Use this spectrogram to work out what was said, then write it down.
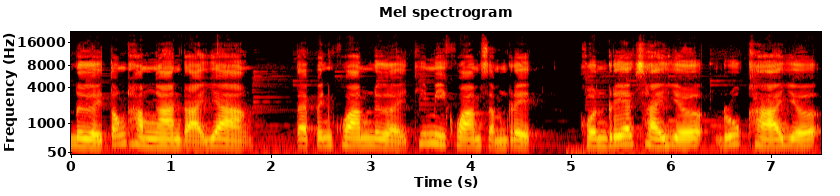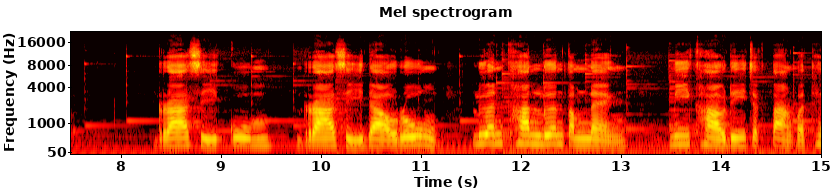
เหนื่อยต้องทำงานหลายอย่าง แต่เป็นความเหนื่อยที่มีความสำเร็จ คนเรียกใช้เยอะ ลูกค้าเยอะ ราศีกุม ราศีดาวรุ่ง เลื่อนขั้นเลื่อนตำแหน่ง มีข่าวดีจากต่างประเท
